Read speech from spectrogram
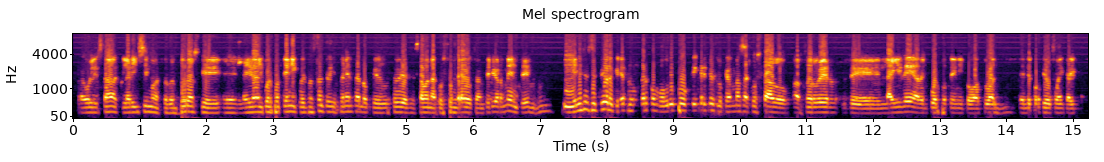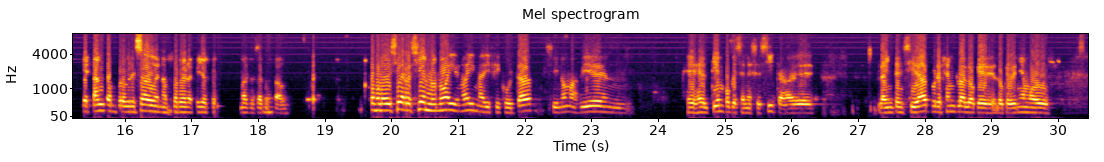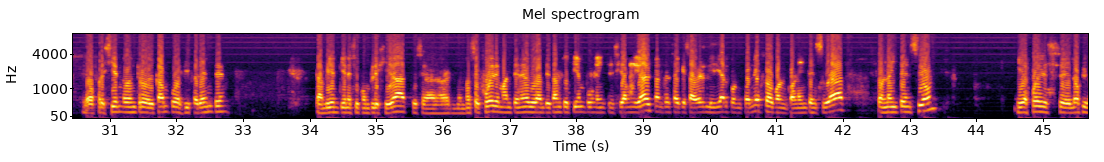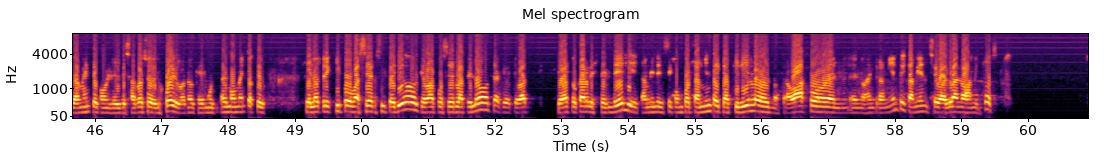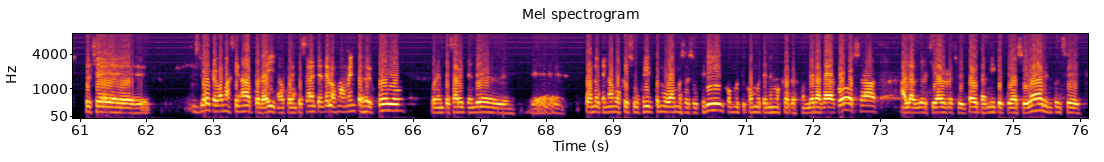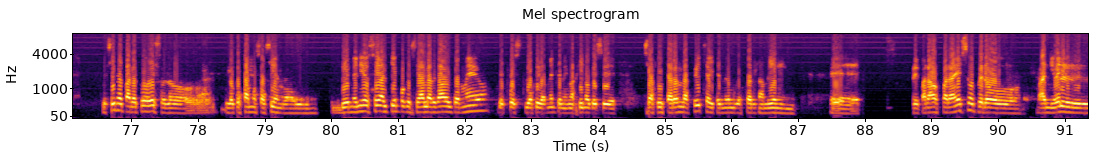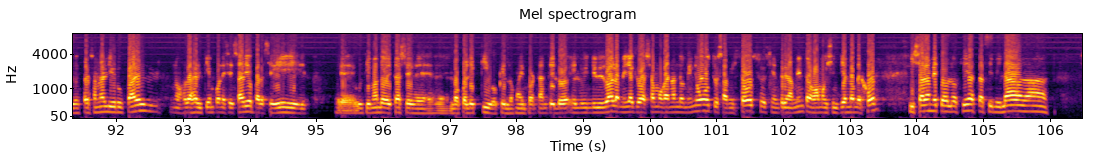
Raúl, está clarísimo a estas alturas que eh, la idea del cuerpo técnico es bastante diferente a lo que ustedes estaban acostumbrados anteriormente. Uh -huh. Y en ese sentido le quería preguntar como grupo, ¿qué cree que es lo que más ha costado absorber de la idea del cuerpo técnico actual en Deportivo Cuenca? ¿Qué tanto han progresado en absorber aquellos que más les ha costado? Como lo decía recién, no, no, hay, no hay una dificultad, sino más bien es el tiempo que se necesita. Eh, la intensidad, por ejemplo, a lo que, lo que veníamos ofreciendo dentro del campo es diferente. También tiene su complejidad, o sea, no se puede mantener durante tanto tiempo una intensidad muy alta, entonces hay que saber lidiar con, con eso, con, con la intensidad, con la intención y después, eh, lógicamente, con el desarrollo del juego, ¿no? que hay, hay momentos que que el otro equipo va a ser superior, que va a poseer la pelota, que va, te va a tocar defender y también ese comportamiento hay que adquirirlo en los trabajos, en, en los entrenamientos y también se evalúan los amistosos. Entonces, yo creo que va más que nada por ahí, ¿no? Por empezar a entender los momentos del juego, por empezar a entender eh, cuándo tengamos que sufrir, cómo vamos a sufrir, cómo, cómo tenemos que responder a cada cosa, a la adversidad del resultado también que pueda llegar. Entonces, que sirve para todo eso lo, lo que estamos haciendo. Y bienvenido sea el tiempo que se ha alargado el torneo, después lógicamente me imagino que se, se ajustarán la fecha y tendremos que estar también eh, preparados para eso, pero a nivel personal y grupal nos da el tiempo necesario para seguir eh, ultimando detalles de, lo colectivo, que es lo más importante. Lo, en lo individual, a medida que vayamos ganando minutos, amistosos y entrenamientos, nos vamos sintiendo mejor. Y ya la metodología está asimilada,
